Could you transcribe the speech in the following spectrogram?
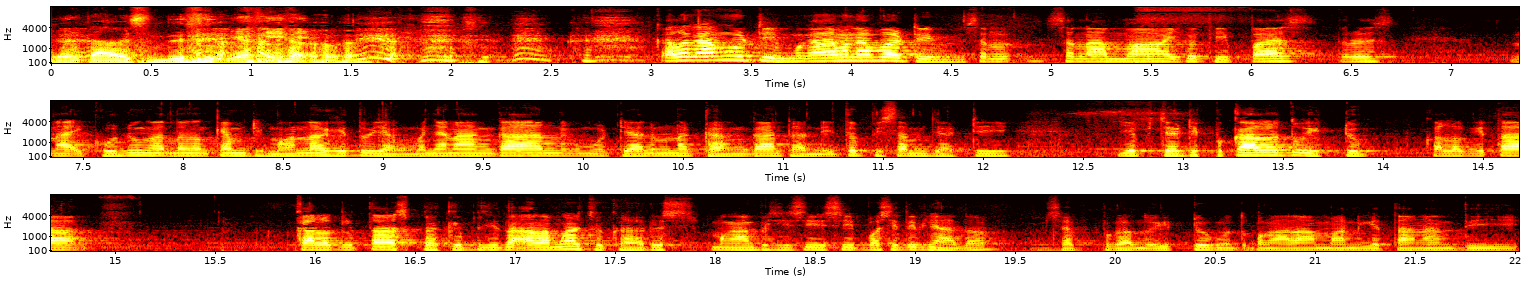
Ya tahu sendiri kan apa. kalau kamu dim pengalaman apa dim? Sel- selama ikut hipas terus naik gunung atau ngecamp di mana gitu yang menyenangkan kemudian menegangkan dan itu bisa menjadi ya menjadi bekal untuk hidup. Kalau kita kalau kita sebagai pencinta alam kan juga harus mengambil sisi-sisi positifnya atau bisa bekal untuk hidup untuk pengalaman kita nanti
